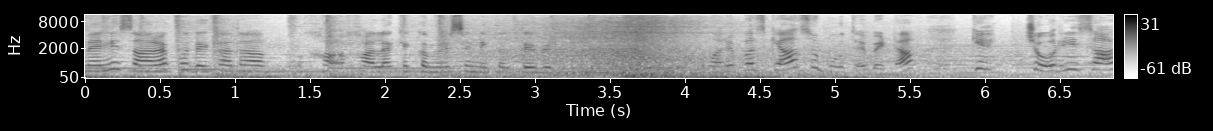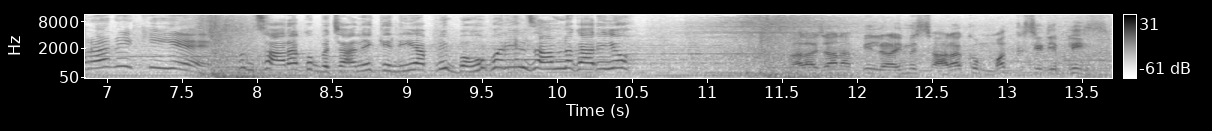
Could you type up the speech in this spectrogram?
मैंने सारा को देखा था खा, खाला के कमरे से निकलते हुए। तुम्हारे पास क्या सबूत है बेटा? कि चोरी सारा ने की है? तुम सारा को बचाने के लिए अपनी बहू पर इल्ज़ाम लगा रही हो। खाला जान अपनी लड़ाई में सारा को मत घसीटिए प्लीज़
